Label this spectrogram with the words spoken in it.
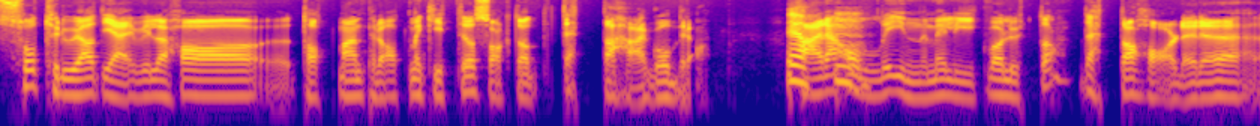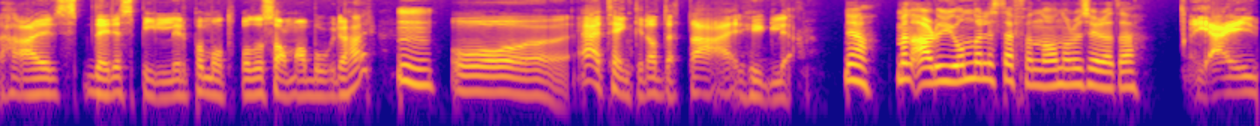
så tror jeg at jeg ville ha tatt meg en prat med Kitty og sagt at dette her går bra. Ja. Her er Mm. alle inne med lik valuta. Dette har dere her, Dere spiller på en måte på det samme bordet her. Mm. Og jeg tenker at dette er hyggelig. Ja. Men er du Jon eller Steffen nå når du sier dette? Jeg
